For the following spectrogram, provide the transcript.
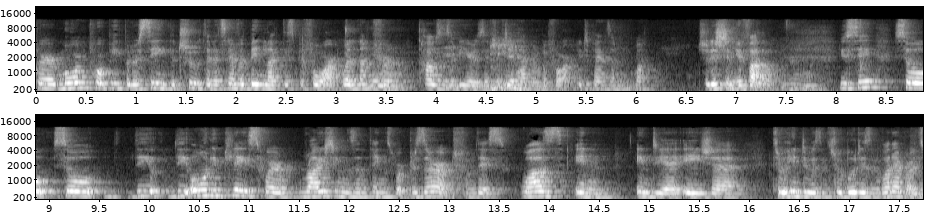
where more and more people are seeing the truth, and it's never been like this before. Well, not Yeah. for thousands of years, if it did happen before. It depends on what tradition you follow. You see, so so the the only place where writings and things were preserved from this was in India, Asia, through Hinduism, through Buddhism, whatever. It's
